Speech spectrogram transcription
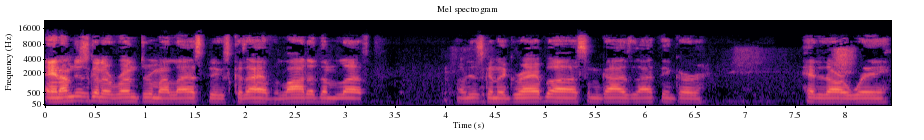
And I'm just going to run through my last picks because I have a lot of them left. I'm just to grab uh, some guys that I think are headed our way.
